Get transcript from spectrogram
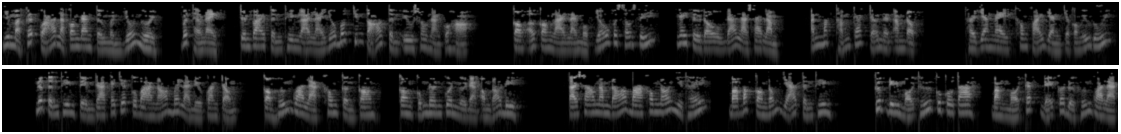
nhưng mà kết quả là con đang tự mình dối người. Vết thẹo này, trên vai tịnh thiên lại lại dấu bớt chứng tỏ tình yêu sâu nặng của họ. Còn ở con lại lại một dấu với xấu xí, ngay từ đầu đã là sai lầm, ánh mắt thẩm cát trở nên âm độc. Thời gian này không phải dành cho con yếu đuối. Nếu tịnh thiên tìm ra cái chết của ba nó mới là điều quan trọng, còn hướng qua lạc không cần con, con cũng nên quên người đàn ông đó đi. Tại sao năm đó ba không nói như thế, ba bắt con đóng giả tịnh thiên, cướp đi mọi thứ của cô ta bằng mọi cách để có được hướng qua lạc.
